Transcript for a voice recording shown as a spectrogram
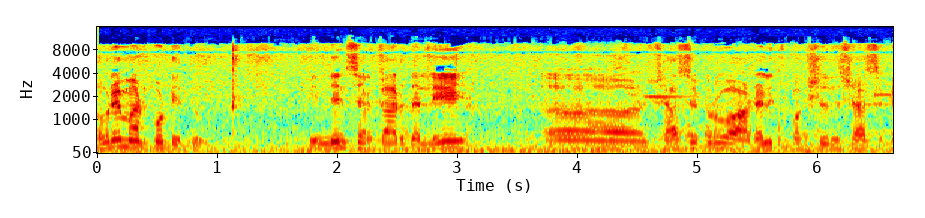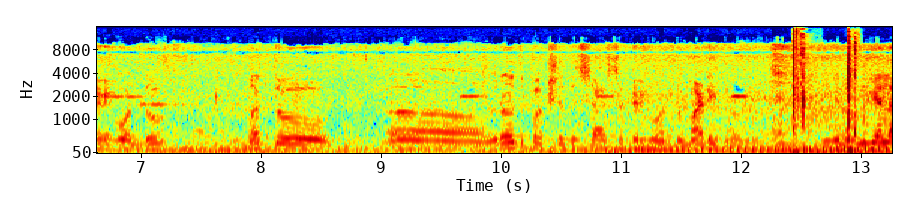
ಅವರೇ ಮಾಡಿಕೊಟ್ಟಿದ್ದು. ಹಿಂದಿನ ಸರ್ಕಾರದಲ್ಲಿ ಆ, ಶಾಸಕರು ಆಡಳಿತ ಪಕ್ಷದ ಶಾಸಕರಿಗೆ ಒಂದು ಮತ್ತು ಆ, ವಿರೋಧ ಪಕ್ಷದ ಶಾಸಕರಿಗೆ ಒಂದು ಮಾಡಿದ್ರು ಅವರು. ಈಗ ನಮಗೆಲ್ಲ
